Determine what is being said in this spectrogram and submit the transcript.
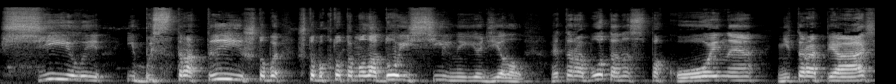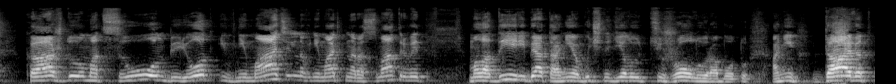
силы и быстроты, чтобы, чтобы кто-то молодой и сильный ее делал. Эта работа, она спокойная, не торопясь. Каждую мацу он берет и внимательно, внимательно рассматривает. Молодые ребята, они обычно делают тяжелую работу. Они давят,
